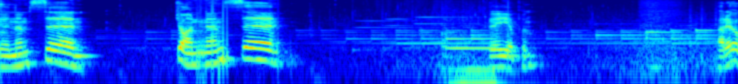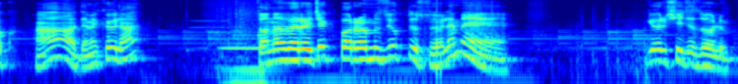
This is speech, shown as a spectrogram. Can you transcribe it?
Canımsın. Canımsın. Burayı yapın. Para yok. Ha demek öyle ha. Sana verecek paramız yok diyorsun öyle mi? Görüşeceğiz oğlum.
